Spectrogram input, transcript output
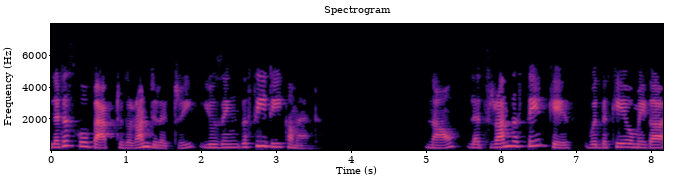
Let us go back to the run directory using the cd command. Now let's run the same case with the k-omega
